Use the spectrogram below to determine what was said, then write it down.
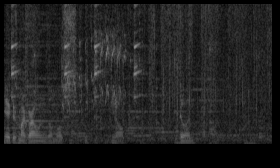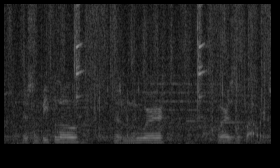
Yeah, because my garland's almost, you know, done. There's some beefalo. There's manure. Where's the flowers?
